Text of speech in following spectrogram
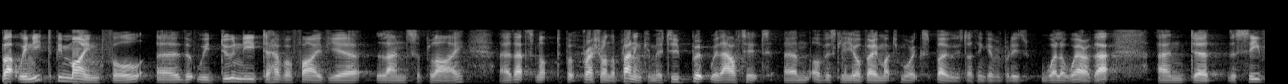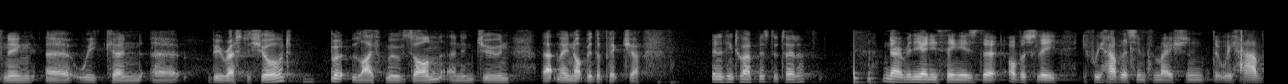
But we need to be mindful uh, that we do need to have a five-year land supply. Uh, that's not to put pressure on the planning committee, but without it, um, obviously you're very much more exposed. I think everybody's well aware of that. And uh, this evening uh, we can be rest assured. But life moves on, and in June that may not be the picture. Anything to add, Mr. Taylor? No, I mean, the only thing is that obviously, if we have this information that we have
